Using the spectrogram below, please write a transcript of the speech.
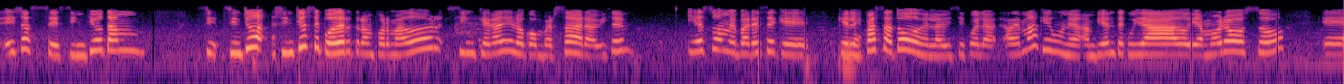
ella se sintió tan sintió sintió ese poder transformador sin que nadie lo conversara, ¿viste? Y eso me parece que, que les pasa a todos en la biciescuela. Además que es un ambiente cuidado y amoroso, eh,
